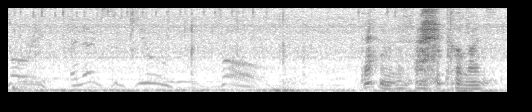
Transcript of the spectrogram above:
Jury, and execute Troll.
